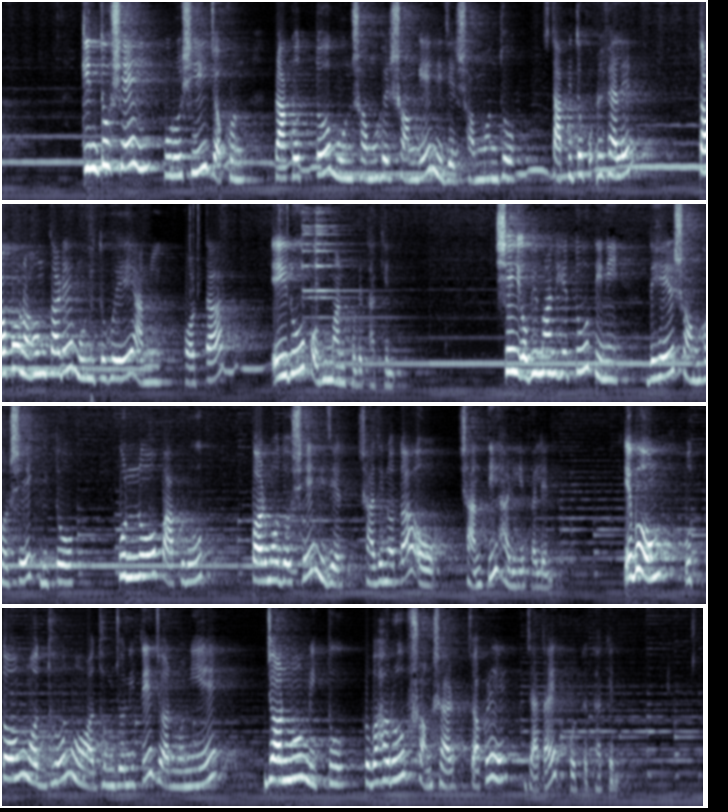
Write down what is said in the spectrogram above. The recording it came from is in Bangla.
কিন্তু সেই পুরুষই যখন প্রাকত্য গুণসমূহের সঙ্গে নিজের সম্বন্ধ স্থাপিত করে ফেলেন, তখন অহংকারে মোহিত হয়ে আমি কর্তা এই রূপ অভিমান করে থাকেন। সেই অভিমান হেতু তিনি দেহের সংঘর্ষে কৃত পুণ্য পাপরূপ কর্মদোষে নিজের স্বাধীনতা ও শান্তি হারিয়ে ফেলেন। এবং উত্তম, মধ্যম ও অধমজনিতে জন্ম নিয়ে জন্ম, মৃত্যু, প্রবাহরূপ, সংসার চক্রে যাতায়াত করতে থাকেন।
